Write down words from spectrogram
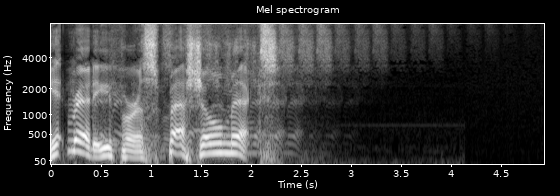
Get ready for a special mix.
